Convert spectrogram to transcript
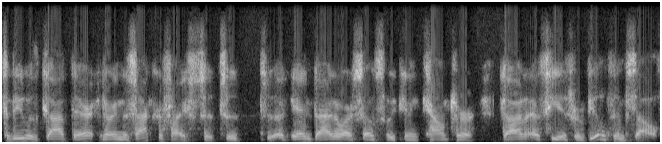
to be with God there during the sacrifice, to, to to again die to ourselves so we can encounter God as He has revealed Himself.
